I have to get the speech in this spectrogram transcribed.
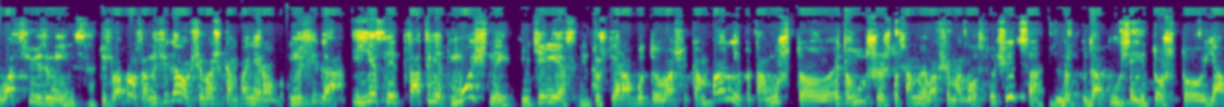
у вас все изменится. То есть вопрос, а нафига вообще ваша компания работает? Нафига? И если этот ответ мощный, интересный, то, что я работаю в вашей компании, потому что это лучшее, что со мной вообще могло случиться, допустим, и то, что я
